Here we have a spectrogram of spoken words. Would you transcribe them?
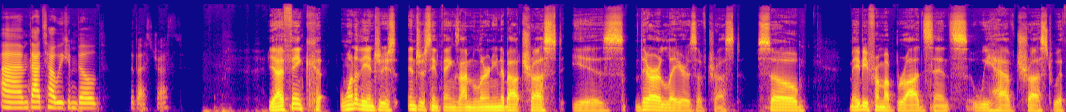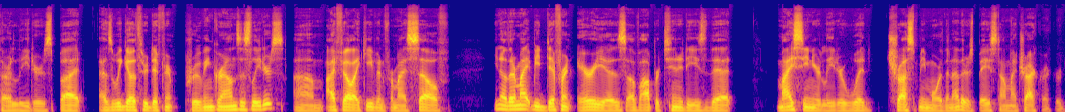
Um, that's how we can build the best trust. Yeah, I think one of the inter- interesting things I'm learning about trust is there are layers of trust. So maybe from a broad sense, we have trust with our leaders, but as we go through different proving grounds as leaders, um, I feel like even for myself, you know, there might be different areas of opportunities that my senior leader would trust me more than others based on my track record.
